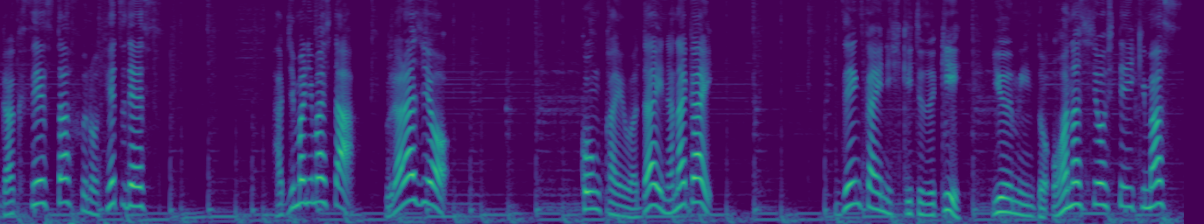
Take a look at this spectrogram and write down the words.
学生スタッフの鉄です。始まりました。裏ラジオ。今回は第7回。前回に引き続きユーミンとお話をしていきます。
